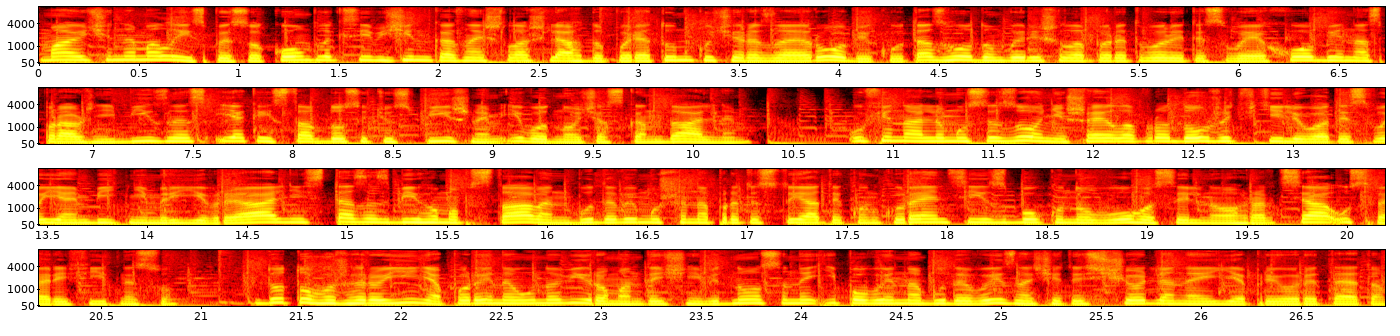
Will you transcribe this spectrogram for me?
Маючи немалий список комплексів, жінка знайшла шлях до порятунку через аеробіку та згодом вирішила перетворити своє хобі на справжній бізнес, який став досить успішним і водночас скандальним. У фінальному сезоні Шейла продовжить втілювати свої амбітні мрії в реальність та за збігом обставин буде вимушена протистояти конкуренції з боку нового сильного гравця у сфері фітнесу. До того ж, героїня порине у нові романтичні відносини і повинна буде визначитись, що для неї є пріоритетом.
